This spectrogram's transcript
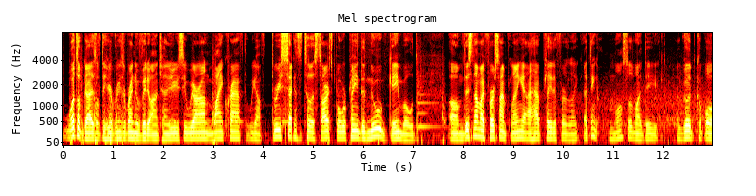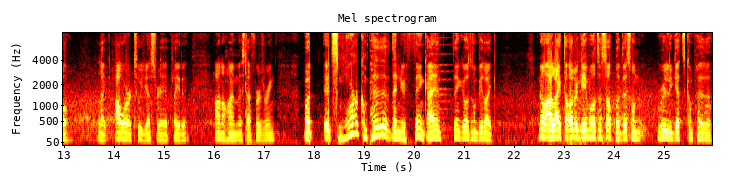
What's up guys, Lefty here brings a brand new video on the channel. You see we are on Minecraft. We have 3 seconds until it starts, but we're playing the new game mode. Um, this is not my first time playing it. I have played it for like, I think most of my day. A good couple, like hour or two yesterday I played it. I don't know how I missed that first ring. But it's more competitive than you think. I didn't think it was going to be like, you know, I like the other game modes and stuff, but this one really gets competitive,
